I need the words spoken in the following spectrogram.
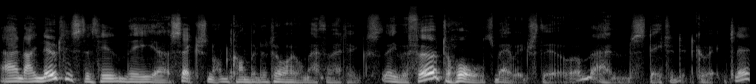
And I noticed that in the uh, section on combinatorial mathematics, they referred to Hall's marriage theorem and stated it correctly.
